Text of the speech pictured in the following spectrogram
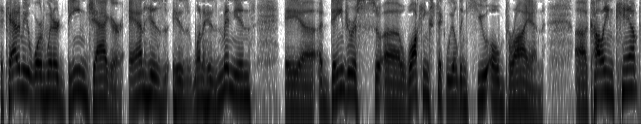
Academy Award winner Dean Jagger and his his one of his minions, a uh, a dangerous uh, walking stick wielding Hugh O'Brian. Uh, Colleen Camp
